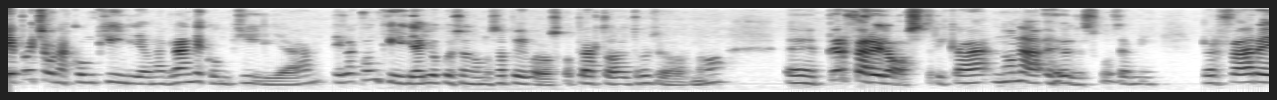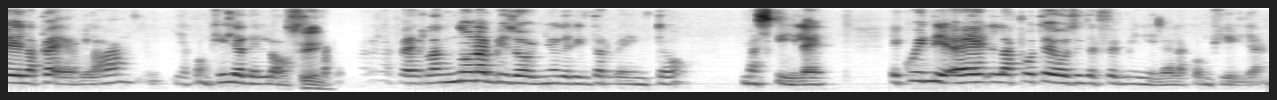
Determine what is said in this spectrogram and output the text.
e, poi c'è una conchiglia, una grande conchiglia, e la conchiglia, io questo non lo sapevo, l'ho scoperto l'altro giorno, eh, per fare l'ostrica, ha, eh, scusami, per fare la perla, la conchiglia dell'ostrica, sì. per fare la perla non ha bisogno dell'intervento maschile e quindi è l'apoteosi del femminile la conchiglia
